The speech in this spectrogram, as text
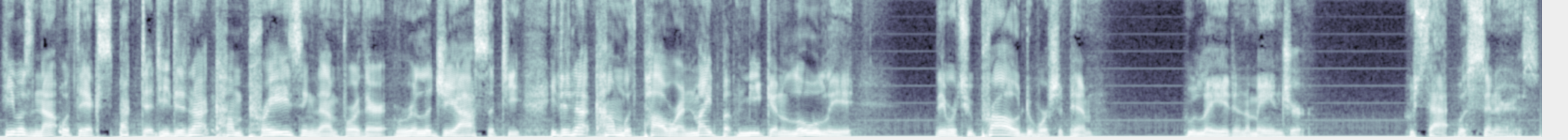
he was not what they expected. He did not come praising them for their religiosity. He did not come with power and might, but meek and lowly. They were too proud to worship him, who laid in a manger, who sat with sinners,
